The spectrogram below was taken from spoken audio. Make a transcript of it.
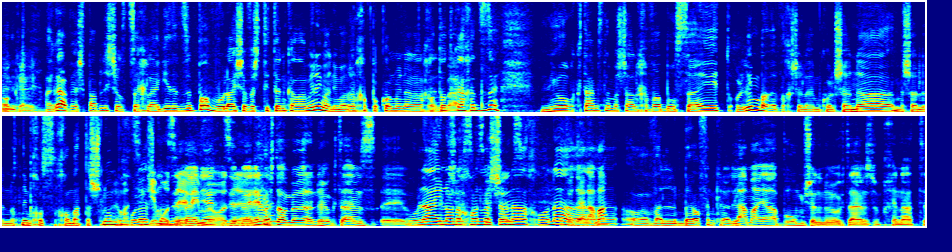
אוקיי. אגב יש פאבלישר שצריך להגיד את זה פה ואולי שווה שתיתן כמה מילים אני מראה לך פה כל מיני להנחתות בעיה. קח את זה. ניו יורק טיימס למשל חברה בורסאית עולים ברווח שלהם כל שנה למשל נותנים חומת תשלום וכולי. זה אה, מעניין מה שאתה אומר על הניו יורק טיימס. אה, אולי לא נכון לשנה. האחרונה אתה יודע למה? או, אבל באופן כללי למה היה הבום של הניו יורק טיימס מבחינת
